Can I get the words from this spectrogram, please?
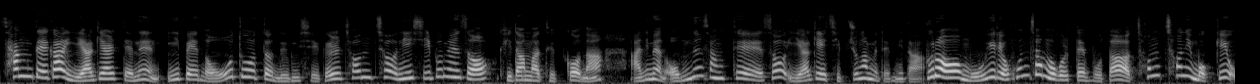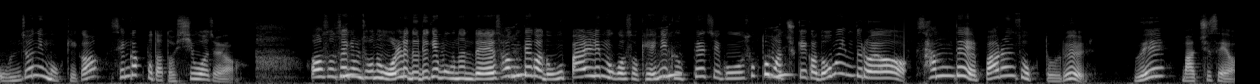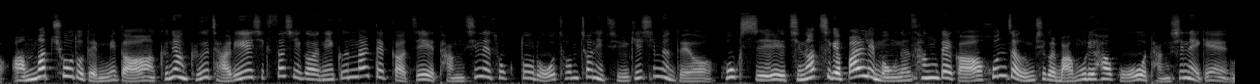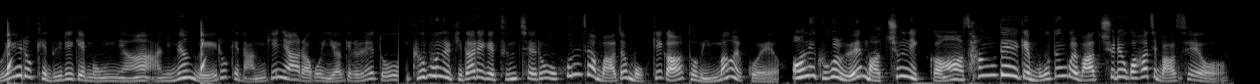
상대가 이야기할 때는 입에 넣어두었던 음식을 천천히 씹으면서 귀담아 듣거나 아니면 없는 상태에서 이야기에 집중하면 됩니다. 그럼 오히려 혼자 먹을 때보다 천천히 먹기, 온전히 먹기가 생각보다 더 쉬워져요. 아, 선생님, 저는 원래 느리게 먹는데 상대가 너무 빨리 먹어서 괜히 급해지고 속도 맞추기가 너무 힘들어요. 상대의 빠른 속도를 왜 맞추세요? 안 맞추어도 됩니다. 그냥 그 자리의 식사 시간이 끝날 때까지 당신의 속도로 천천히 즐기시면 돼요. 혹시 지나치게 빨리 먹는 상대가 혼자 음식을 마무리하고 당신에게 왜 이렇게 느리게 먹냐 아니면 왜 이렇게 남기냐 라고 이야기를 해도 그분을 기다리게 든 채로 혼자 마저 먹기가 더 민망할 거예요. 아니 그걸 왜 맞춥니까? 상대에게 모든 걸 맞추려고 하지 마세요.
